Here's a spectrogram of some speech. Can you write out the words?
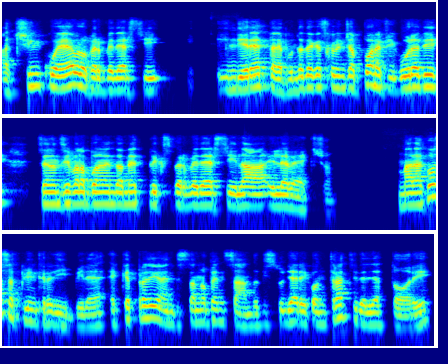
a 5 euro per vedersi in diretta le puntate che escono in Giappone, figurati se non si fa l'abbonamento a Netflix per vedersi la, il live action. Ma la cosa più incredibile è che praticamente stanno pensando di studiare i contratti degli attori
